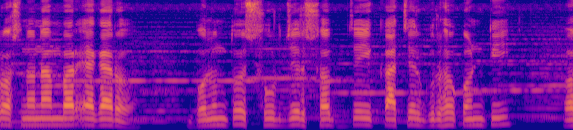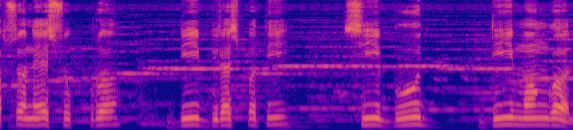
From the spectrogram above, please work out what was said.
প্রশ্ন নাম্বার এগারো। বলুন তো, সূর্যের সবচেয়ে কাছের গ্রহ কোনটি? অপশন এ, শুক্র, বি, বৃহস্পতি, সি, বুধ, ডি, মঙ্গল।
